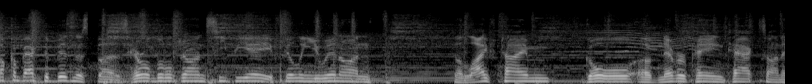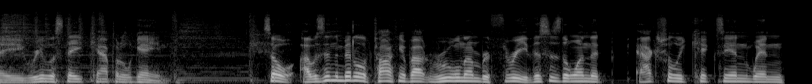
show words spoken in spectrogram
Welcome back to Business Buzz. Harold Littlejohn, CPA, filling you in on the lifetime goal of never paying tax on a real estate capital gain. So, I was in the middle of talking about rule number three. This is the one that actually kicks in when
